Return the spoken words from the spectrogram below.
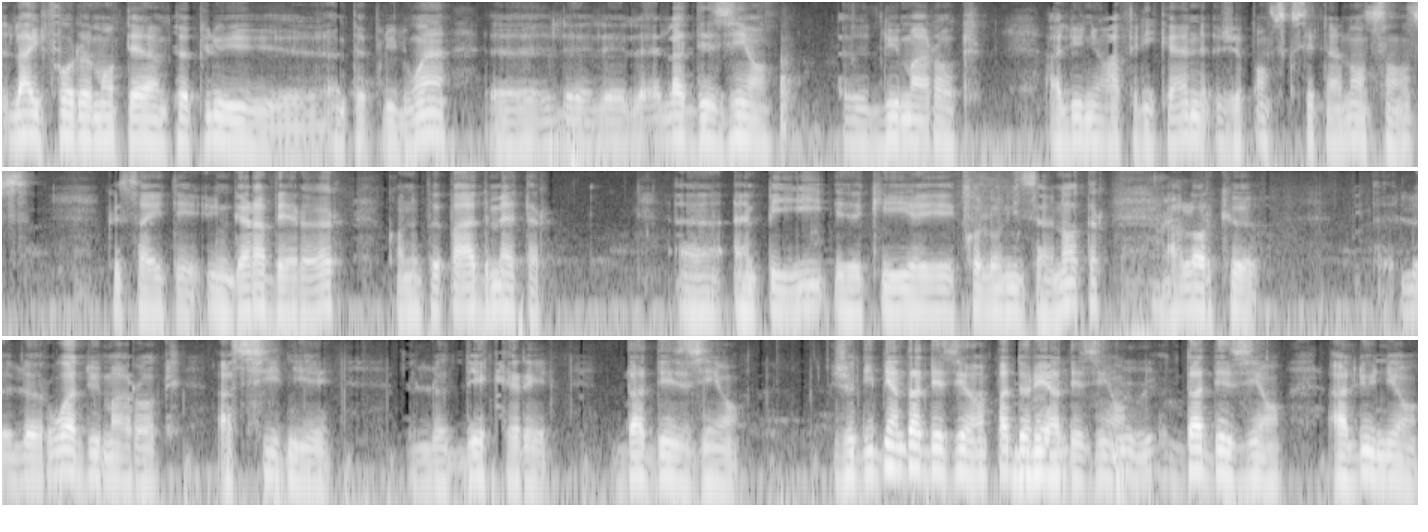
Là, il faut remonter un peu plus, euh, un peu plus loin. L'adhésion du Maroc à l'Union africaine, je pense que c'est un non-sens, que ça a été une grave erreur, qu'on ne peut pas admettre un, pays qui est colonisé un autre, alors que le, roi du Maroc a signé le décret d'adhésion, je dis bien d'adhésion, hein, pas de réadhésion, d'adhésion à l'Union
